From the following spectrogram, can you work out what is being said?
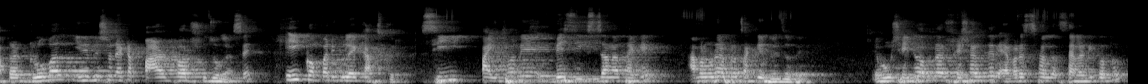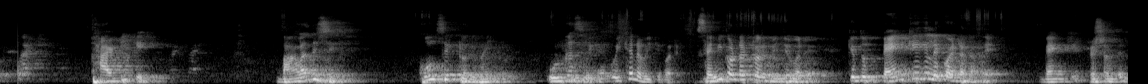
আপনার গ্লোবাল ইনোভেশনে একটা পার্ট হওয়ার সুযোগ আছে। এই কোম্পানিগুলোয় কাজ করে। সি পাইথনে বেসিক্স জানা থাকে, আমার মনে হয় আপনার চাকরি হয়ে যাবে। এবং সেটাও আপনার ফ্রেশারদের অ্যাভারেজ স্যালারি কত? থার্টি কে বাংলাদেশে কোন সেক্টরে ভাই? উল্কা ওইখানে হইতে পারে। সেমি কন্ডাক্টরে হইতে পারে। কিন্তু ব্যাংকে গেলে কয় টাকা দেয়? ব্যাংকে ফ্রেশারদের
